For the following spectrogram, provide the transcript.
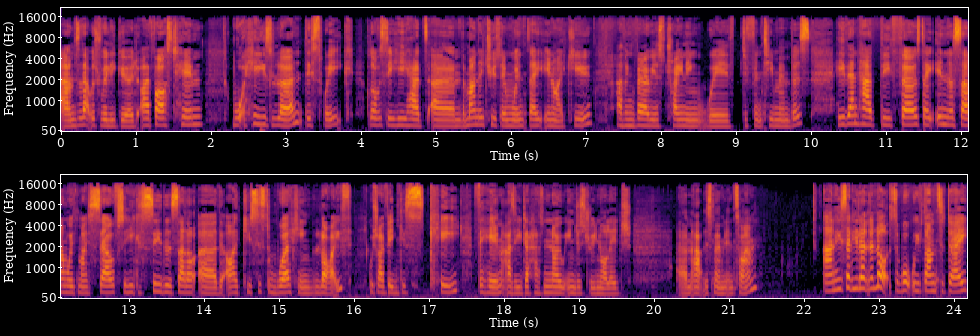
Um, so that was really good. I've asked him what he's learned this week because obviously he had um, the Monday, Tuesday, and Wednesday in IQ, having various training with different team members. He then had the Thursday in the salon with myself, so he could see the uh, the IQ system working live, which I think is key for him as he has no industry knowledge um, at this moment in time. And he said he learned a lot. So, what we've done today,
